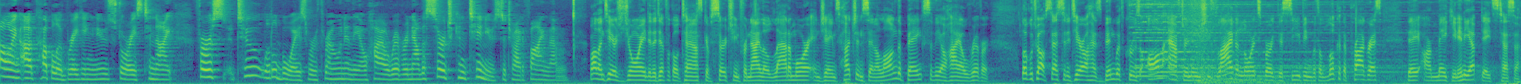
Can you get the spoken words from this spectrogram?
Following a couple of breaking news stories tonight. First, two little boys were thrown in the Ohio River. Now the search continues to try to find them. Volunteers joined in the difficult task of searching for Nylo Lattimore and James Hutchinson along the banks of the Ohio River. Local 12 Tessa DiTiro has been with crews all afternoon. She's live in Lawrenceburg this evening with a look at the progress they are making. Any updates, Tessa?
